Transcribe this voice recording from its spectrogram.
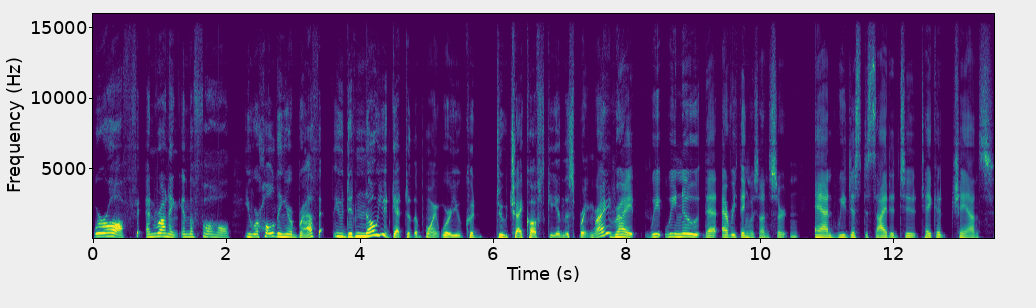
we're off and running in the fall? You were holding your breath. You didn't know you'd get to the point where you could do Tchaikovsky in the spring, right? Right. We we knew that everything was uncertain and we just decided to take a chance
